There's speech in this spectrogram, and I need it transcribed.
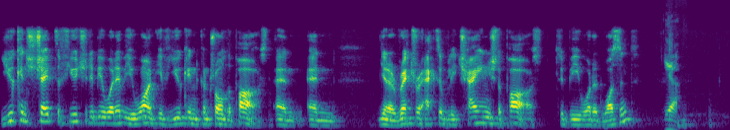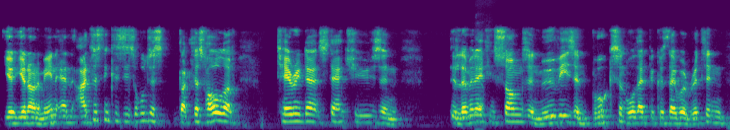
You can shape the future to be whatever you want if you can control the past and and you know retroactively change the past to be what it wasn't. yeah, You, you know what I mean? And I just think this is all just like this whole of tearing down statues and eliminating songs and movies and books and all that because they were written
